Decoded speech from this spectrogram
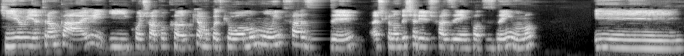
que eu ia trampar e, e, continuar tocando, que é uma coisa que eu amo muito fazer. Acho que eu não deixaria de fazer em hipótese nenhuma. E,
